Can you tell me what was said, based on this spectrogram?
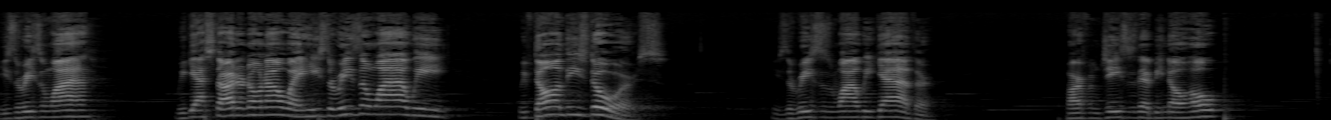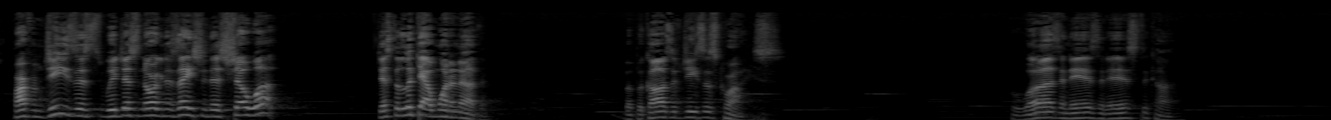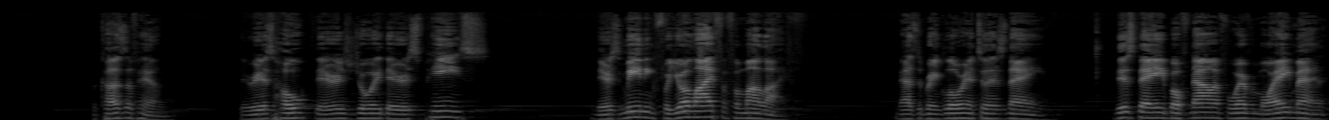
He's the reason why we got started on our way. He's the reason why we we've dawned these doors. He's the reason why we gather. Apart from Jesus, there'd be no hope. Apart from Jesus, we're just an organization that show up just to look at one another. But because of Jesus Christ, who was and is and is to come, because of him, there is hope, there is joy, there is peace, there's meaning for your life and for my life. And that's to bring glory into his name. This day, both now and forevermore. Amen.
